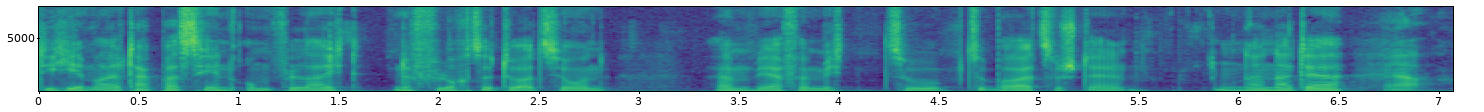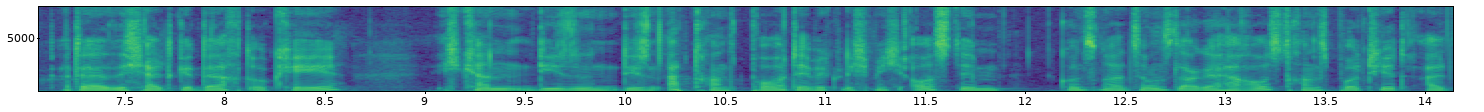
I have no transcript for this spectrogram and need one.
die hier im Alltag passieren, um vielleicht eine Fluchtsituation ähm, ja, für mich zu, zu bereitzustellen. Und dann hat er Ja. hat er sich halt gedacht, okay, ich kann diesen, diesen Abtransport, der wirklich mich aus dem Konzentrationslager heraustransportiert, als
